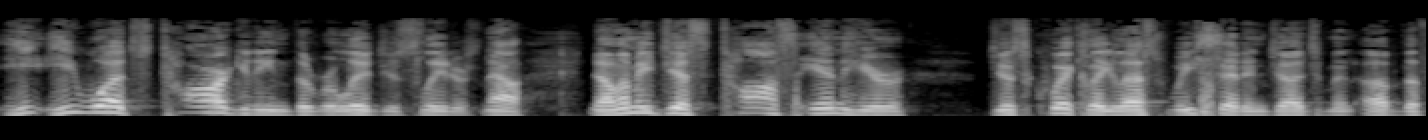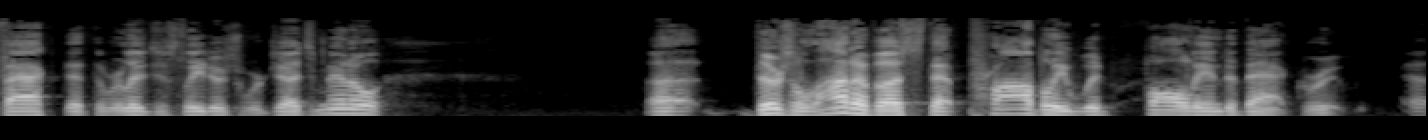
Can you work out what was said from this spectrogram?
He he was targeting the religious leaders. Now now let me just toss in here just quickly, lest we sit in judgment of the fact that the religious leaders were judgmental. Uh, there's a lot of us that probably would fall into that group. Uh,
